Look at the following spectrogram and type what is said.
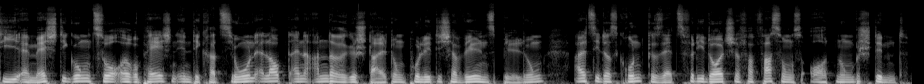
Die Ermächtigung zur europäischen Integration erlaubt eine andere Gestaltung politischer Willensbildung, als sie das Grundgesetz für die deutsche Verfassungsordnung bestimmt.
